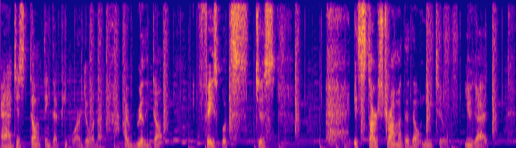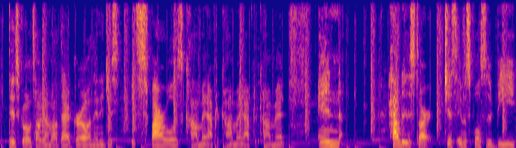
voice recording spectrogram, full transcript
And I just don't think that people are doing that. I really don't. Facebook's just it starts drama that don't need to. You got this girl talking about that girl and then it just it spirals comment after comment after comment and how did it start? Just it was supposed to be,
